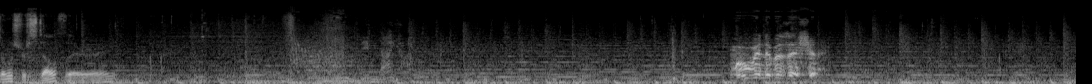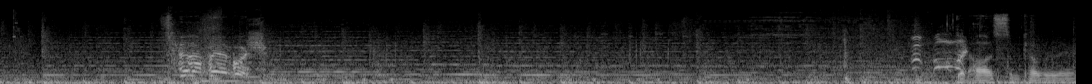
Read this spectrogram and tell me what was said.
So much for stealth there, right? Move into position. Set up ambush. That awesome cover there.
